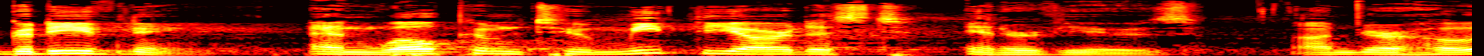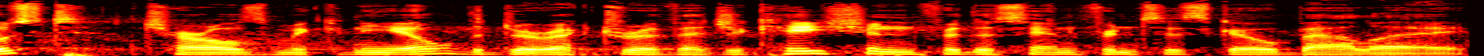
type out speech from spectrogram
Good evening, and welcome to Meet the Artist Interviews. I'm your host, Charles McNeil, the Director of Education for the San Francisco Ballet.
